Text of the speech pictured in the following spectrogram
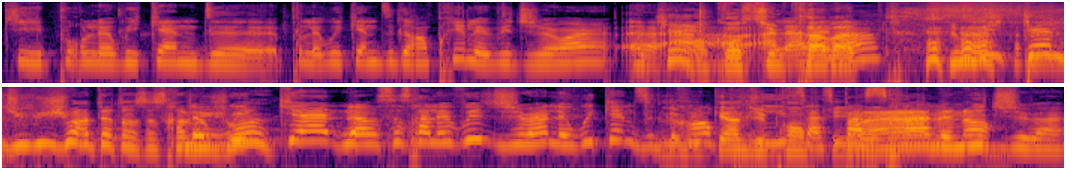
qui est pour le week-end de- pour le week-end du Grand Prix le 8 juin euh, Ok. à- En costume à cravate. Le week-end du 8 juin. Attends, attends, ça sera Le le 8 juin? non, ce sera le 8 juin, le week-end du Le Grand week-end Prix, du Grand ça Prix. se passera Ouais, mais le non. 8 juin.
